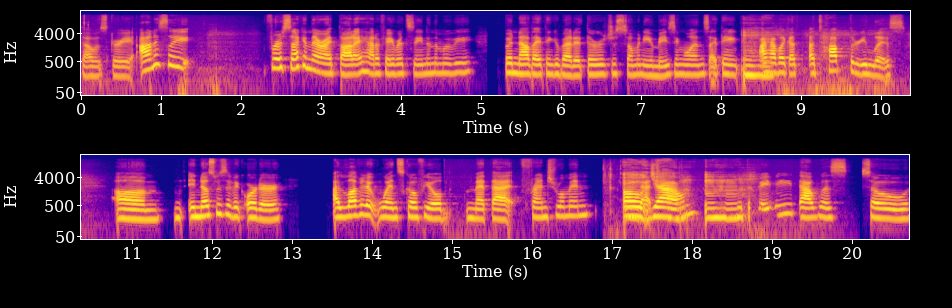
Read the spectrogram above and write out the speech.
that was great. Honestly, for a second there, I thought I had a favorite scene in the movie, but now that I think about it, there are just so many amazing ones. I think I Mhm. have like a, a top three list, um, in no specific order. I loved it when Schofield met that French woman. Oh yeah. town. Mhm. with the baby. That was so.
